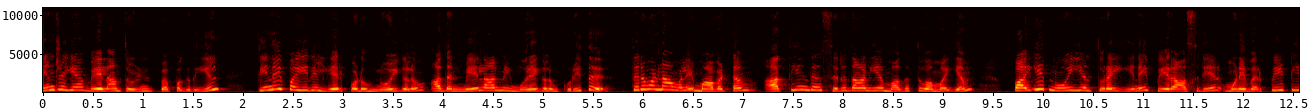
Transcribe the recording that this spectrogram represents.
இன்றைய வேளாண் தொழில்நுட்ப பகுதியில் திணைப்பயிரில் ஏற்படும் நோய்களும் அதன் மேலாண்மை முறைகளும் குறித்து திருவண்ணாமலை மாவட்டம் அத்தியந்த சிறுதானிய மகத்துவ மையம் பயிர் நோயியல் துறை இணை பேராசிரியர் முனைவர் பி டி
